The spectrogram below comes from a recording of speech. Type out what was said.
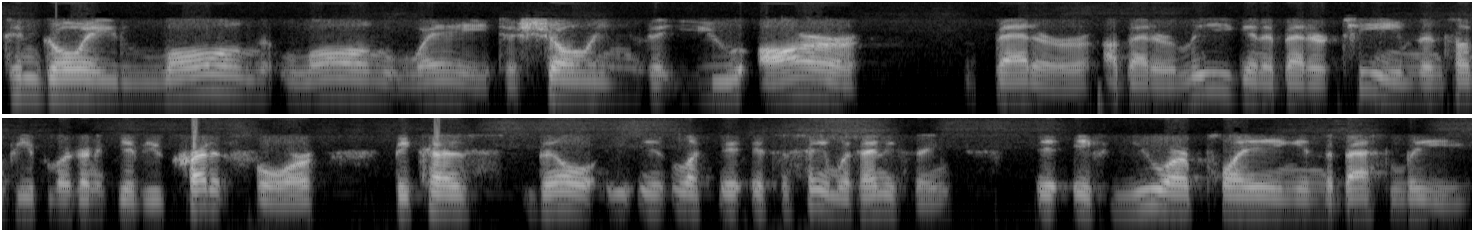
can go a long, long way to showing that you are better, a better league and a better team than some people are going to give you credit for. Because Bill, it, look, it, it's the same with anything if you are playing in the best league,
